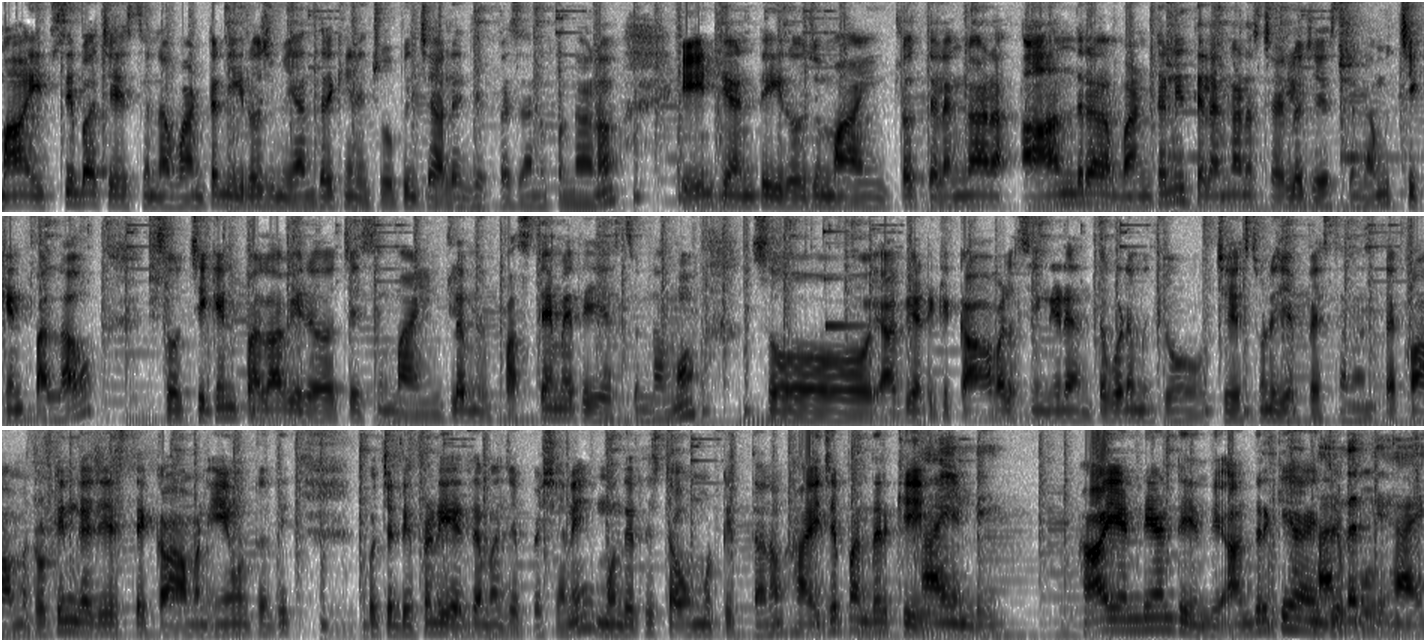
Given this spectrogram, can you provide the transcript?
మా ఇప్సిబా చేస్తున్న వంటని ఈరోజు మీ అందరికీ నేను చూపించాలని చెప్పేసి అనుకున్నాను. ఏంటి అంటే ఈరోజు మా ఇంట్లో తెలంగాణ ఆంధ్ర వంటని తెలంగాణ స్టైల్లో చేస్తున్నాము chicken pulao. So chicken pulao ఈరోజు వచ్చేసి మా ఇంట్లో మేము ఫస్ట్ టైం అయితే చేస్తున్నాము. సో అవి వాటికి కావాల్సిన ఇంగ్రీడియంట్ అంతా కూడా మీకు చేస్తుండే చెప్పేస్తామంతా కామన్ రొటీన్గా చేస్తే కామన్ ఏముంటుంది? కొంచెం డిఫరెంట్గా చేద్దామని చెప్పేసి అని. ముందైతే స్టవ్ ముట్టిస్తాను. హాయ్ చెప్పు అందరికీ. హాయ్ అండి. హాయ్ అండి అంటే ఏంది? అందరికీ హాయ్ చెప్పు. అందరికి హాయ్.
